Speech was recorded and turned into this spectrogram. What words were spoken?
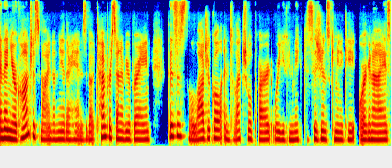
And then your conscious mind, on the other hand, is about 10% of your brain. This is the logical, intellectual part where you can make decisions, communicate, organize,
